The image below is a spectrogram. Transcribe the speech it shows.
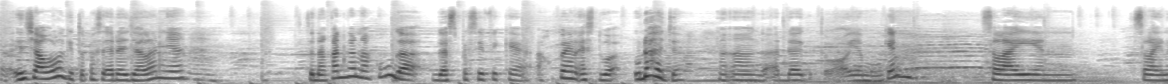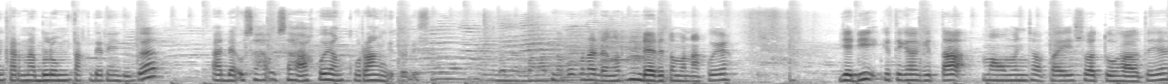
eh, insya Allah gitu pasti ada jalannya. Sedangkan kan aku nggak nggak spesifik kayak aku pengen S2 udah aja nggak ada gitu. Oh ya mungkin selain selain karena belum takdirnya juga ada usaha-usaha aku yang kurang gitu di sana. Bener banget. Aku pernah denger nih dari teman aku ya. Jadi ketika kita mau mencapai suatu hal tuh ya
